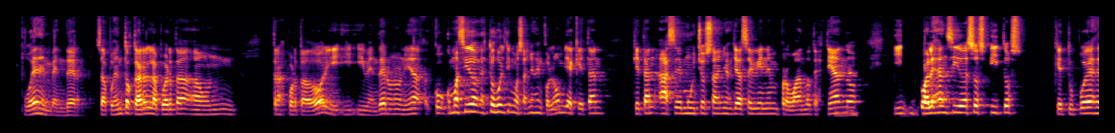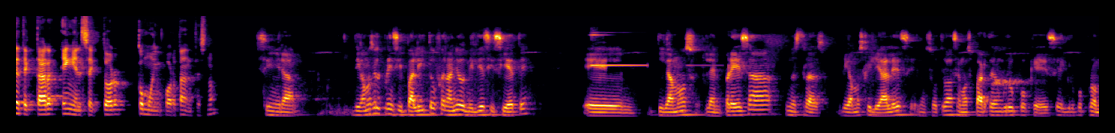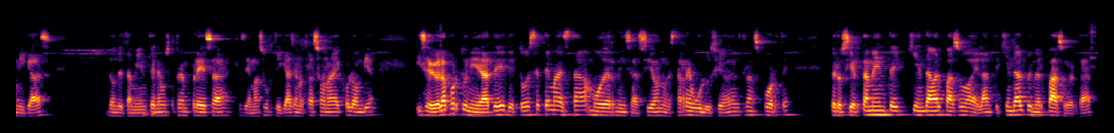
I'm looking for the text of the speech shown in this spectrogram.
pueden vender, o sea, pueden tocar la puerta a un transportador y, y, vender una unidad. ¿Cómo, ha sido estos últimos años en Colombia? ¿Qué tan, ¿Qué tan hace muchos años ya se vienen probando, testeando? ¿Y cuáles han sido esos hitos que tú puedes detectar en el sector como importantes, no? Sí, mira, digamos el principal hito fue el año 2017, eh, digamos, la empresa, nuestras, digamos, filiales, nosotros hacemos parte de un grupo que es el grupo Promigas, donde también tenemos otra empresa que se llama Surtigas en otra zona de Colombia, y se vio la oportunidad de, de todo este tema de esta modernización o esta revolución en el transporte, pero ciertamente, ¿quién daba el paso adelante? ¿Quién daba el primer paso, verdad?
